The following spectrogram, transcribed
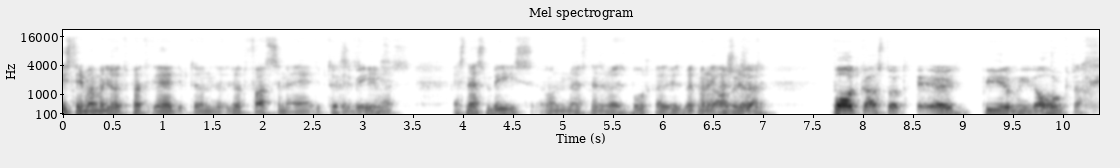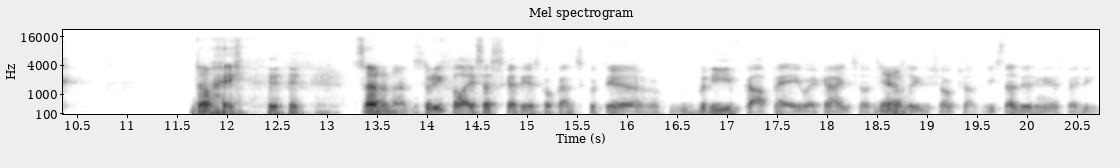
Īstenībā man ļoti patika Eģipte un ļoti fascinē Eģipte. Esi es bijis? Es neesmu bijis, un es nezinu, vai es būšu kādreiz, bet man vienkārši ļoti. Podkāstot e, piramīdu augšā. Davai, sarunāts. Tur vēl, es esmu skatījies kaut kādas, kur tie brīvkāpēji vai kā viņi sauc, uzlīduši augšā. Īstās diezgan iespējīgi.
